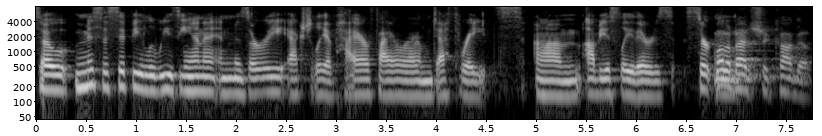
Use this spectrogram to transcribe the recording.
So Mississippi, Louisiana, and Missouri actually have higher firearm death rates. Um, obviously, there's certain. What about Chicago?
